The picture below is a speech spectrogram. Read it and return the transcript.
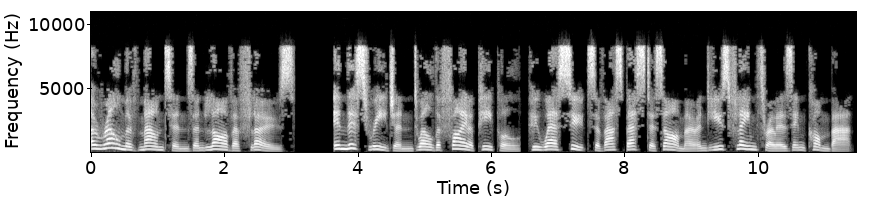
a realm of mountains and lava flows. In this region dwell the Fire People, who wear suits of asbestos armor and use flamethrowers in combat.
